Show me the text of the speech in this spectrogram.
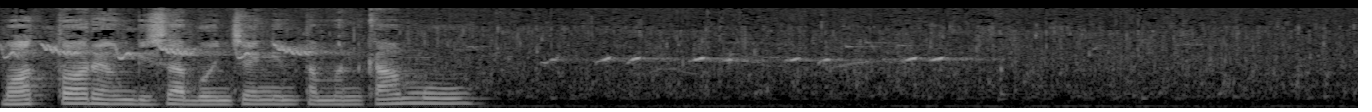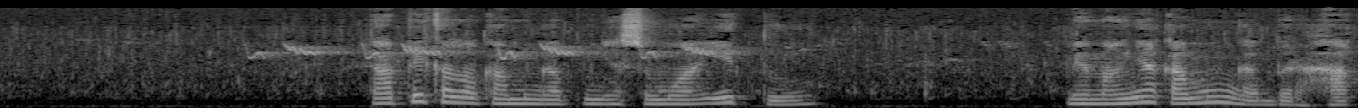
motor yang bisa boncengin teman kamu, Tapi kalau kamu gak punya semua itu, Memangnya kamu gak berhak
